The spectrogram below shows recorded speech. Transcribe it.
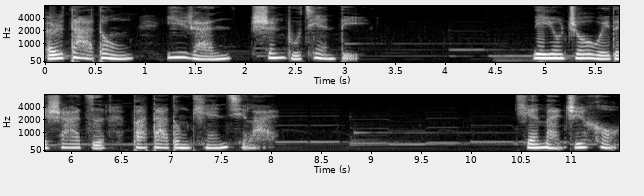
而大洞依然深不见底。你用周围的沙子把大洞填起来，填满之后，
